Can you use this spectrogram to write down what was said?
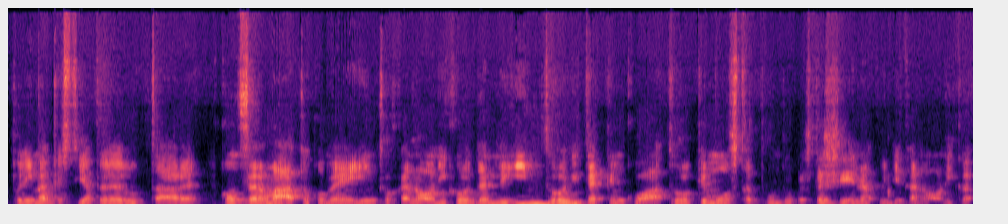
prima che stia per eruttare, confermato come intro canonico dall'intro di Tekken 4 che mostra appunto questa scena, quindi è canonica.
